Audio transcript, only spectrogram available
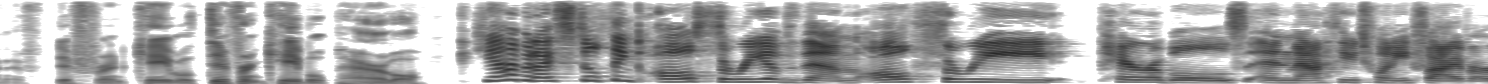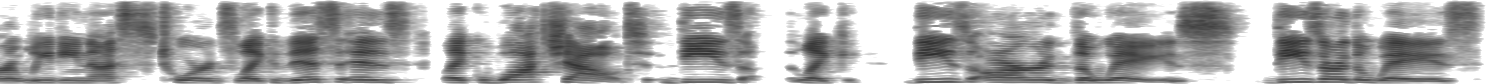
kind of different cable, different cable parable. Yeah, but I still think all three of them, all three parables and Matthew 25 are leading us towards like this is like watch out. These like these are the ways. These are the ways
